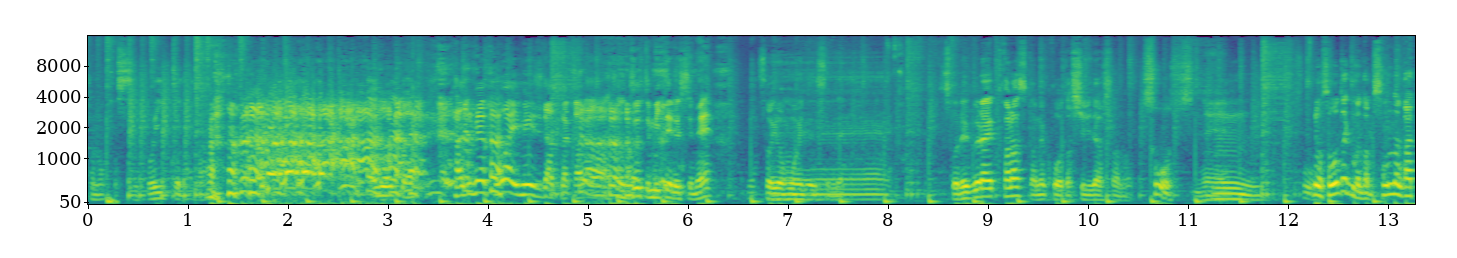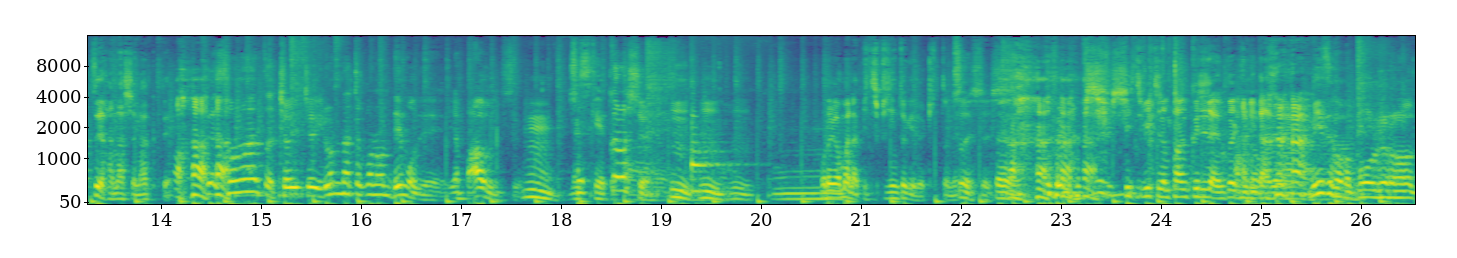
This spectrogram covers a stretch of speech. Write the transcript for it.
この子すごい子だな。思った。初めは怖いイメージだったから、ずっと見てるしね。そういう思い出ですね。ねそれぐらいからですかね、コータ知り出したの。そうですね。うん。でもその時も多分そんながっつり話じゃなくて。でその後ちょいちょいいろんなところのデモでやっぱ会うんですよ。うんそっからっすよね。うんうんうん。俺がまだピチピチの時だよ、きっとね。そうです、そうです。うん ピチピチのパンク時代の時にだね。みずほのボールの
